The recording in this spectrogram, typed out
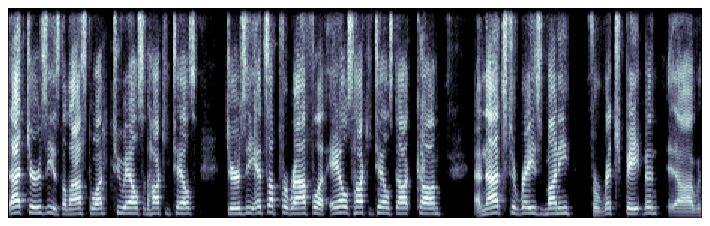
That jersey is the last one, two Ales and Hockey Tales jersey. It's up for raffle at aleshockeytails.com. And that's to raise money for Rich Bateman. Uh, with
